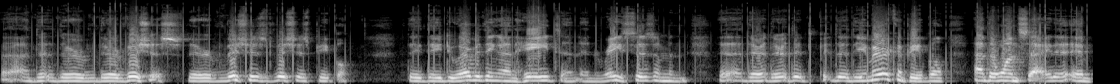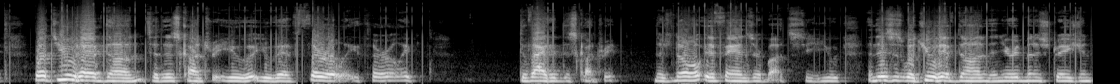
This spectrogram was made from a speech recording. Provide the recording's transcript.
uh, they're they're vicious. They're vicious, vicious people. They, they do everything on hate and, and racism, and they're, they're, the, the American people on the one side. And what you have done to this country, you, you have thoroughly, thoroughly divided this country. There's no ifs, ands, or buts. You, and this is what you have done in your administration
